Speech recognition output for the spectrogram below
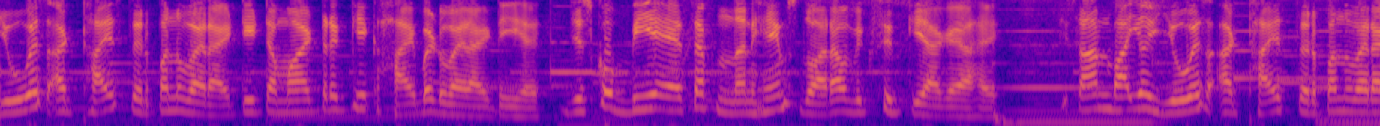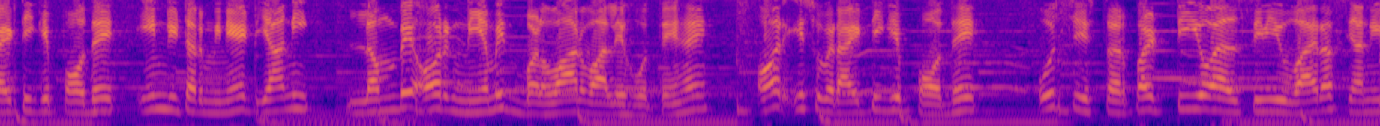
यूएस अट्ठाईस तिरपन वैरायटी टमाटर की एक हाइब्रिड वैरायटी है, जिसको बी एस एफ़ ननहेम्स द्वारा विकसित किया गया है। किसान भाइयों, यूएस अट्ठाईस तिरपन वैरायटी के पौधे इनडिटर्मिनेट यानी लंबे और नियमित बढ़वार वाले होते हैं, और इस वैरायटी के पौधे उच्च स्तर पर टीओएलसीवी वायरस यानी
